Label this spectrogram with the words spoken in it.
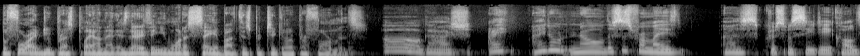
Before I do press play on that, is there anything you want to say about this particular performance? Oh gosh, I I don't know. This is from my uh, Christmas CD called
